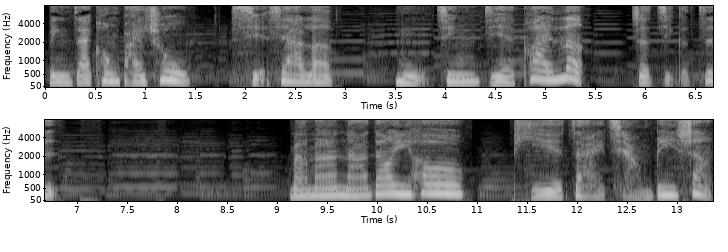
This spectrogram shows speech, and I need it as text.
并在空白处写下了“母亲节快乐”这几个字。妈妈拿到以后，贴在墙壁上。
